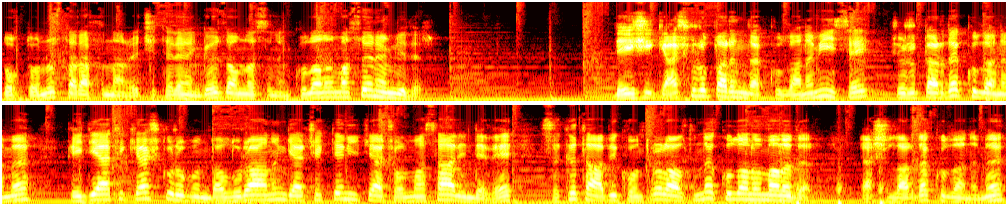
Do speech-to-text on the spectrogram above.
Doktorunuz tarafından reçetelenen göz damlasının kullanılması önemlidir. Değişik yaş gruplarında kullanımı ise çocuklarda kullanımı pediatrik yaş grubunda Lura'nın gerçekten ihtiyaç olması halinde ve sıkı tabi kontrol altında kullanılmalıdır. Yaşlılarda kullanımı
